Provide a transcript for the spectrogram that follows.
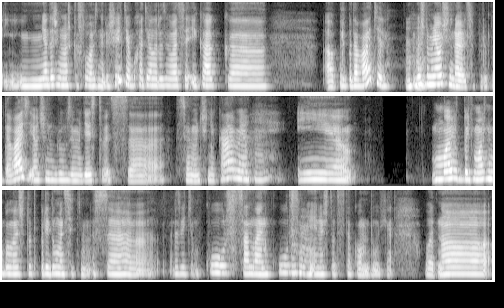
мне даже немножко сложно решить. Я бы хотела развиваться и как э, э, преподаватель, uh-huh. потому что мне очень нравится преподавать, я очень люблю взаимодействовать с, со своими учениками. Uh-huh. И может быть, можно было что-то придумать с этим, с э, развитием курс, с онлайн-курсами uh-huh. или что-то в таком духе. Вот. Но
